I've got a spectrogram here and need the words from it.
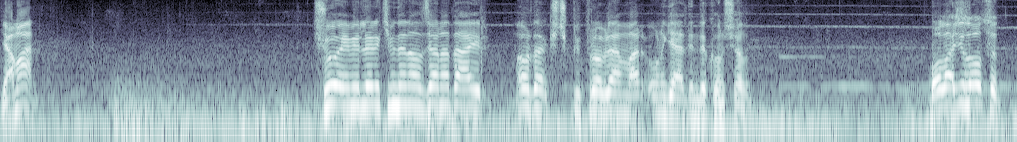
Yaman. Şu emirleri kimden alacağına dair orada küçük bir problem var. Onu geldiğinde konuşalım. Bol acılı olsun.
